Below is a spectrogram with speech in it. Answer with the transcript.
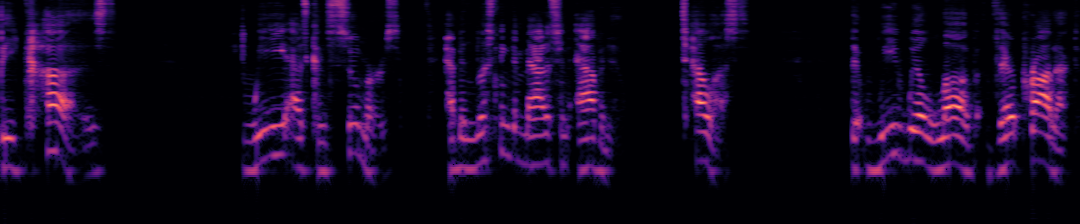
because we as consumers have been listening to madison avenue tell us that we will love their product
